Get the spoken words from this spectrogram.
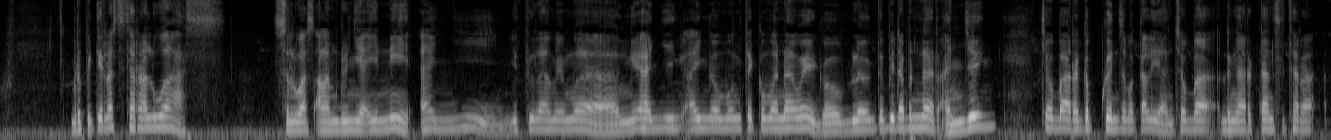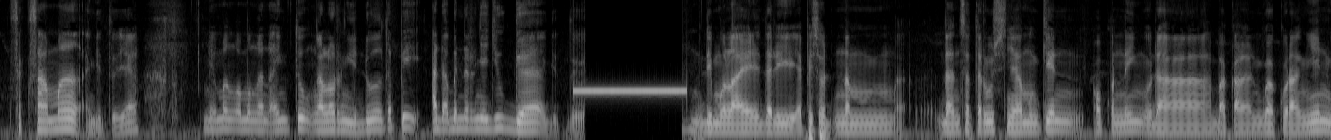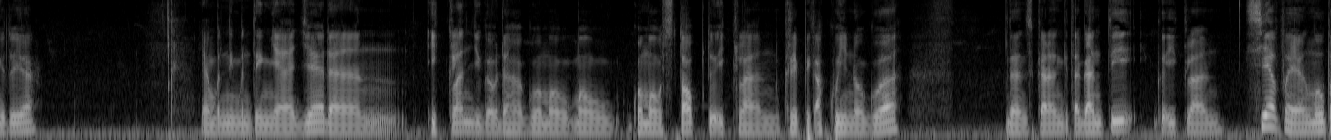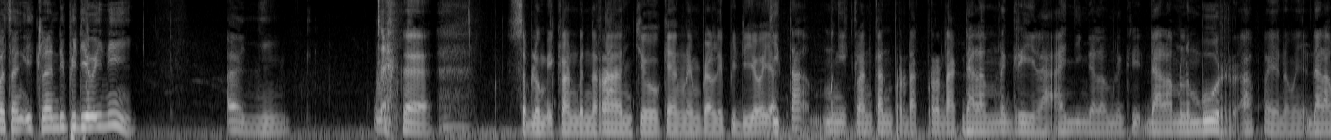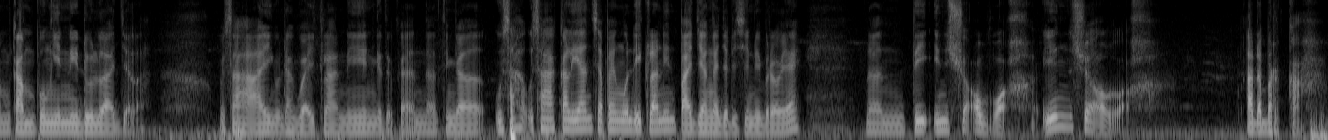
Berpikirlah secara luas. Seluas alam dunia ini. Anjing itulah memang. Ya anjing aing ngomong teh ke mana we goblok. Tapi tidak benar anjing. Coba regepkan sama kalian. Coba dengarkan secara seksama gitu ya. Memang omongan aing tuh ngalor ngidul tapi ada benernya juga gitu dimulai dari episode 6 dan seterusnya mungkin opening udah bakalan gua kurangin gitu ya. Yang penting-pentingnya aja dan iklan juga udah gue mau mau gue mau stop tuh iklan keripik Aquino gue dan sekarang kita ganti ke iklan siapa yang mau pasang iklan di video ini? Anjing sebelum iklan beneran cuk yang nempel di video ya. Kita mengiklankan produk-produk dalam negeri lah anjing dalam negeri dalam lembur apa ya namanya dalam kampung ini dulu aja lah. Usaha aing udah gua iklanin gitu kan. Nah tinggal usaha-usaha kalian siapa yang mau diiklanin pajang aja di sini bro ya. Nanti insya Allah insya Allah ada berkah.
